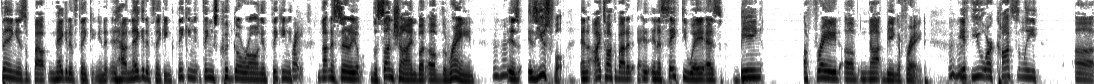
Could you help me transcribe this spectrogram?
thing is about negative thinking and, and how negative thinking, thinking things could go wrong, and thinking Right. not necessarily of the sunshine but of the rain mm-hmm. is is useful. And I talk about it in a safety way as being afraid of not being afraid. Mm-hmm. If you are constantly uh,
